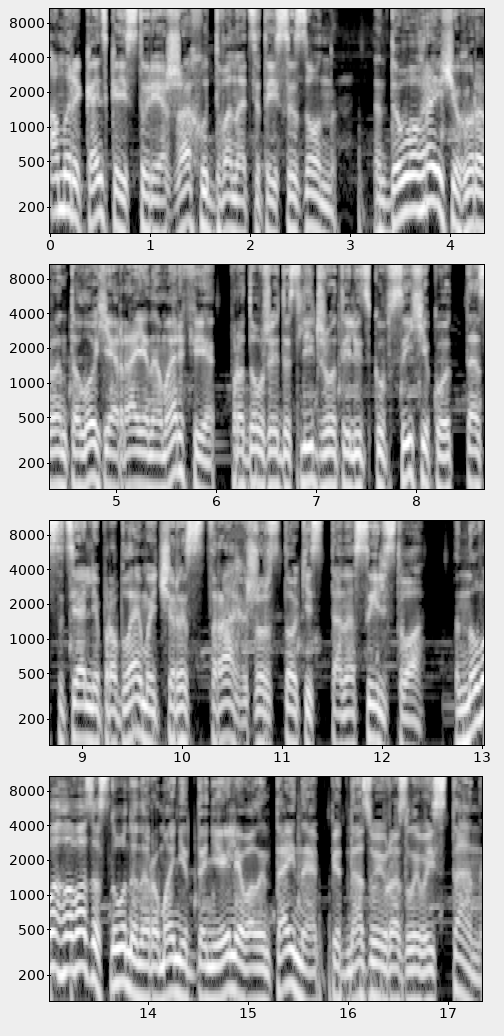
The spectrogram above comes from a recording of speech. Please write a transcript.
Американська історія жаху 12-й сезон. Довгограюча горор-антологія Райана Мерфі продовжує досліджувати людську психіку та соціальні проблеми через страх, жорстокість та насильство. Нова глава заснована на романі Даніеля Валентайна під назвою Вразливий стан.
